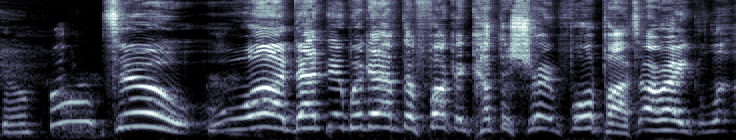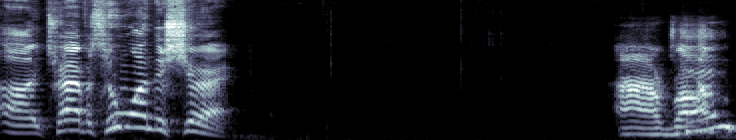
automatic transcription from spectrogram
the fuck? two, one. That we're gonna have to fucking cut the shirt in four parts. All right, uh, Travis, who won the shirt? Uh, Robert Ken?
